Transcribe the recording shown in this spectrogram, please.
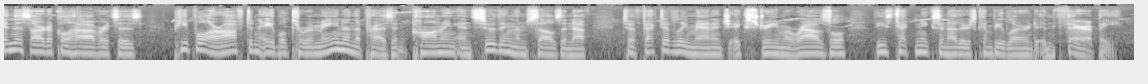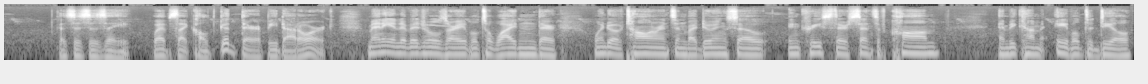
In this article, however, it says people are often able to remain in the present, calming and soothing themselves enough to effectively manage extreme arousal. These techniques and others can be learned in therapy because this is a website called goodtherapy.org. Many individuals are able to widen their window of tolerance and by doing so increase their sense of calm and become able to deal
